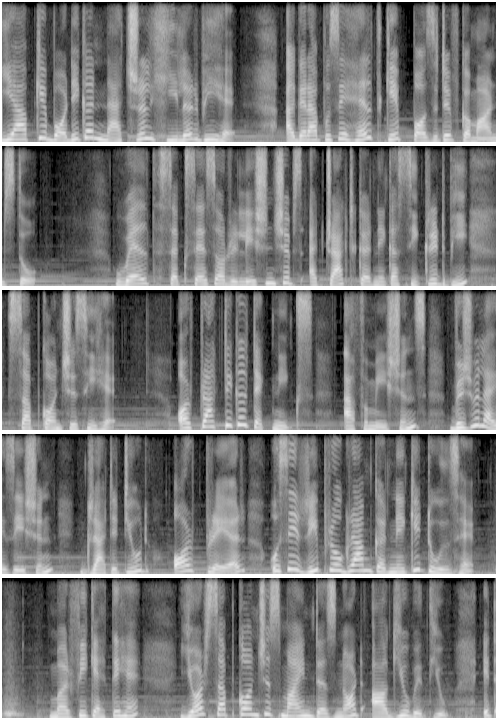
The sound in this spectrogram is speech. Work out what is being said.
ये आपके बॉडी का नेचुरल हीलर भी है। अगर आप उसे हेल्थ के पॉजिटिव कमांड्स दो। वेल्थ सक्सेस और रिलेशनशिप्स अट्रैक्ट करने का सीक्रेट भी सबकॉन्शियस ही है। और practical techniques affirmations visualisation gratitude और प्रेयर उसे रिप्रोग्राम करने के टूल्स हैं। मर्फी कहते हैं your subconscious mind does not argue with you it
